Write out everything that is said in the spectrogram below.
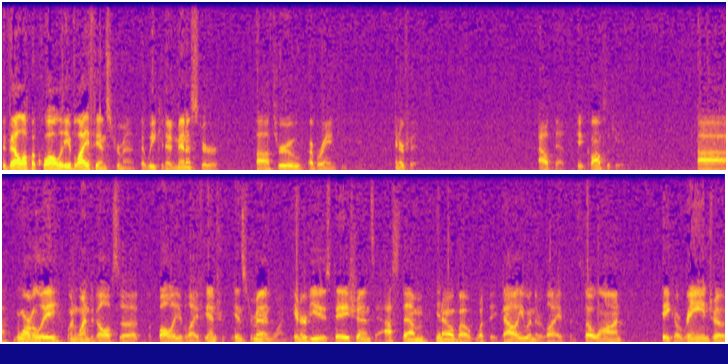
develop a quality of life instrument that we can administer uh, through a brain-computer interface out that get complicated. Uh, normally, when one develops a, a quality of life in- instrument, one interviews patients, asks them, you know, about what they value in their life and so on, take a range of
